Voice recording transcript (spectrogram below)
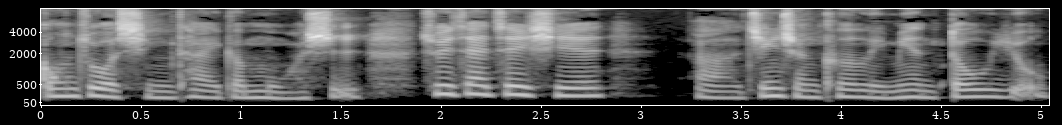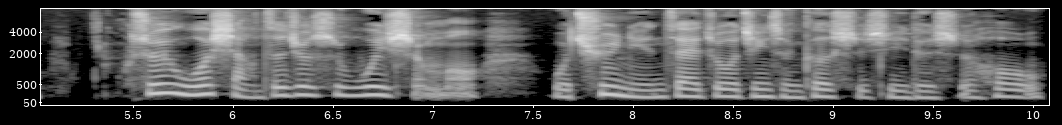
工作形态跟模式。所以在这些呃精神科里面都有。所以我想，这就是为什么我去年在做精神科实习的时候，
